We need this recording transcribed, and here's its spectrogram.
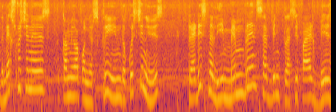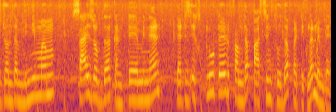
The next question is coming up on your screen. The question is traditionally membranes have been classified based on the minimum size of the contaminant that is excluded from the passing through the particular membrane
